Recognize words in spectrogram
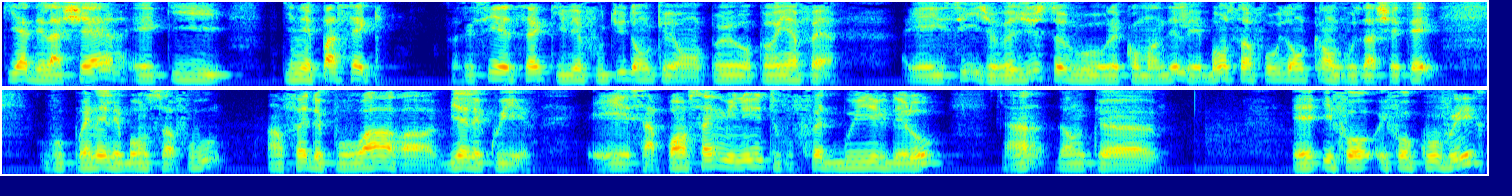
qui a de la chair et qui, qui n'est pas sec. Parce que s'il est sec, il est foutu, donc euh, on peut, on peut rien faire. Et ici, je veux juste vous recommander les bons safou. Donc, quand vous achetez, vous prenez les bons safou en fait de pouvoir euh, bien les cuire. Et ça prend 5 minutes, vous faites bouillir de l'eau. Hein, donc, euh, et il faut, il faut couvrir,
